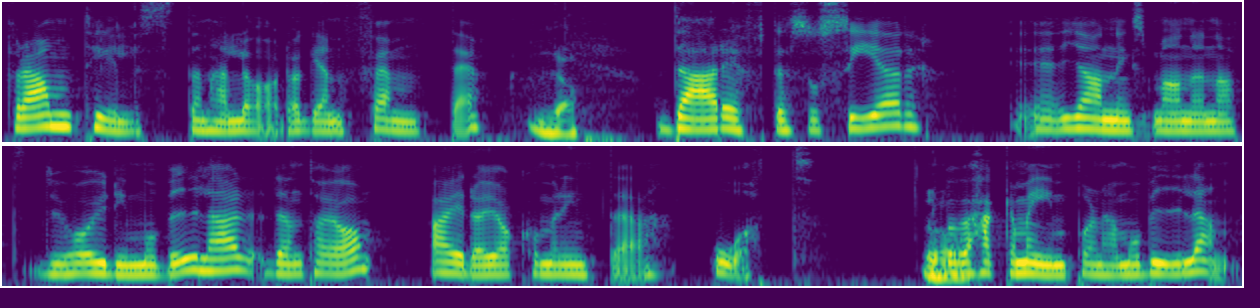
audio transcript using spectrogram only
fram tills den här lördagen femte. Ja, Därefter så ser eh, gärningsmannen att du har ju din mobil här, den tar jag. Aj då, jag kommer inte åt. Jag Ja. behöver hacka mig in på den här mobilen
